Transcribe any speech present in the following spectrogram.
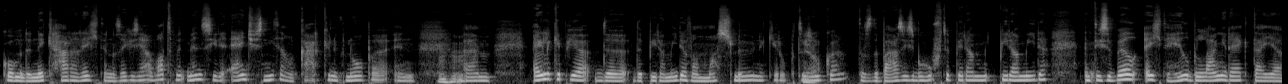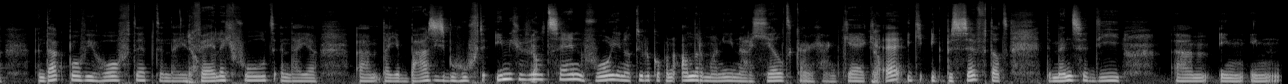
komen de nekharen recht en dan zeggen ze, ja, wat met mensen die de eindjes niet aan elkaar kunnen knopen. En Mhm. eigenlijk heb je de, de piramide van Maslow een keer op te Ja. zoeken. Dat is de basisbehoeftepiramide. En het is wel echt heel belangrijk dat je een dak boven je hoofd hebt en dat je veilig voelt en dat je, dat je basisbehoeften ingevuld zijn voor je natuurlijk op een andere manier naar geld kan gaan kijken. Ja. Hè? Ik, ik besef dat de mensen die ehm, in, in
